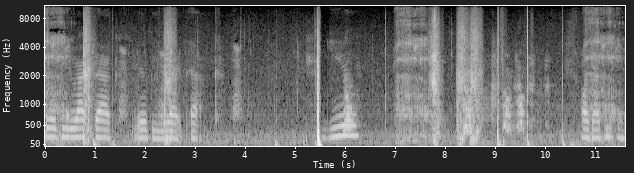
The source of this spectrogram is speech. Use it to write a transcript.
We'll be right back. We'll be right back. You. Oh, that beacon.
